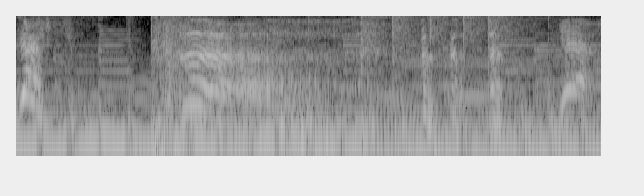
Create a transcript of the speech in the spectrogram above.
Yes! yeah!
